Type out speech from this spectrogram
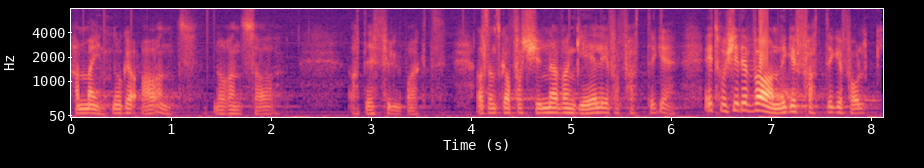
han mente noe annet når han sa at det er fullbrakt. Altså Han skal forkynne evangeliet for fattige. Jeg tror ikke det er vanlige fattige folk.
